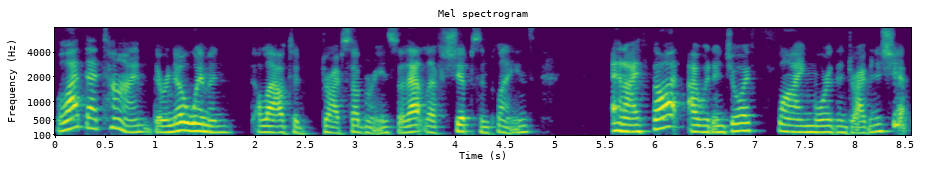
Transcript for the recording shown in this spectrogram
Well, at that time, there were no women allowed to drive submarines, so that left ships and planes. And I thought I would enjoy flying more than driving a ship.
